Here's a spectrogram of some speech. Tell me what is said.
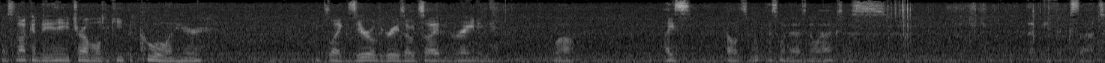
So it's not going to be any trouble to keep it cool in here. It's like zero degrees outside and raining. Well, ice pellets. This one has no access. Let me fix that.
